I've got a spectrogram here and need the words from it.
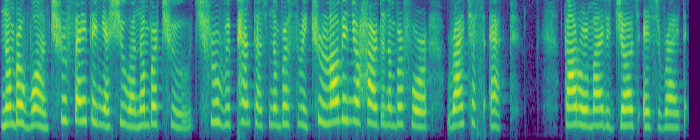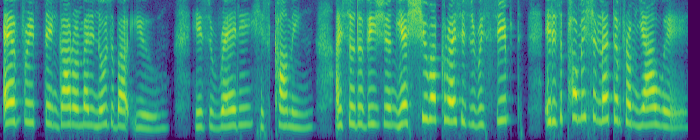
Number one, true faith in Yeshua. Number two, true repentance. Number three, true love in your heart. Number four, righteous act. God Almighty judge is right. Everything God Almighty knows about you. He's ready. He's coming. I saw the vision. Yeshua Christ is received. It is a permission letter from Yahweh.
